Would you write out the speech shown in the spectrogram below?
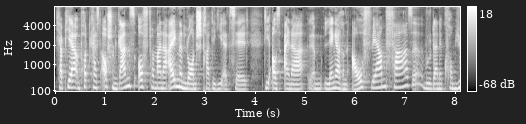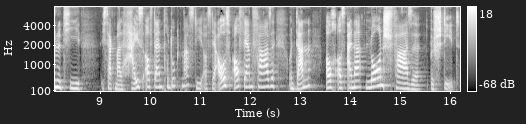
Ich habe hier im Podcast auch schon ganz oft von meiner eigenen Launch-Strategie erzählt, die aus einer ähm, längeren Aufwärmphase, wo du deine Community, ich sag mal, heiß auf dein Produkt machst, die aus der Aus Aufwärmphase und dann auch aus einer Launch-Phase besteht.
